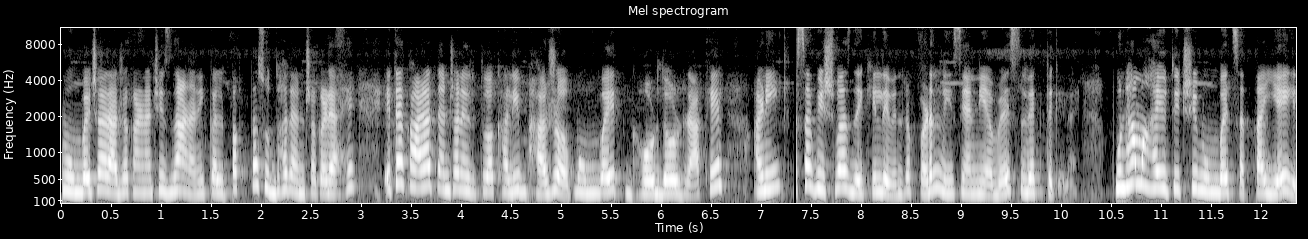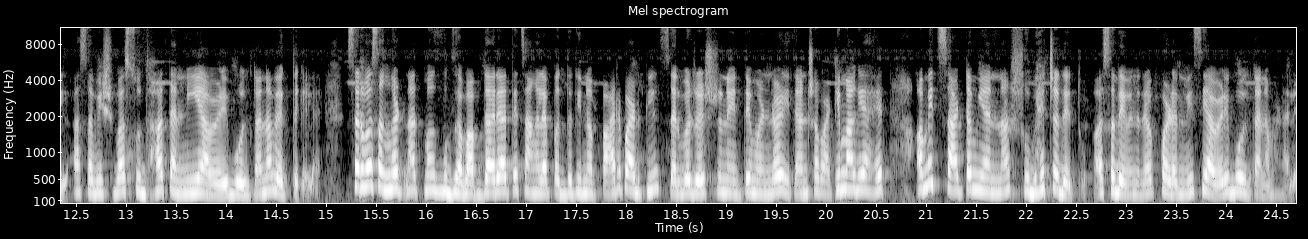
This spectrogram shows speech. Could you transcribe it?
मुंबईच्या राजकारणाची जाण आणि कल्पकता सुद्धा त्यांच्याकडे आहे. येत्या काळात त्यांच्या नेतृत्वाखाली भाजप मुंबईत घोडदौड राखेल आणि असा विश्वास देखील देवेंद्र फडणवीस यांनी यावेळेस व्यक्त केलाय. पुन्हा महायुतीची मुंबईत सत्ता येईल असा विश्वास सुद्धा त्यांनी यावेळी बोलताना व्यक्त केलाय. सर्व संघटनात्मक जबाबदाऱ्या ते चांगल्या पद्धतीनं पार पाडतील. सर्व ज्येष्ठ नेते मंडळी त्यांच्या पाठीमागे आहेत. अमित साटम यांना शुभेच्छा देतो असं देवेंद्र फडणवीस यावेळी बोलताना म्हणाले.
